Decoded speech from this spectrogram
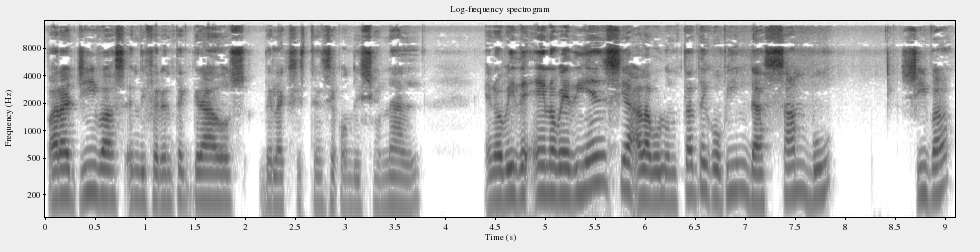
para jivas en diferentes grados de la existencia condicional. En, en obediencia a la voluntad de Govinda, Sambhu, Shiva,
